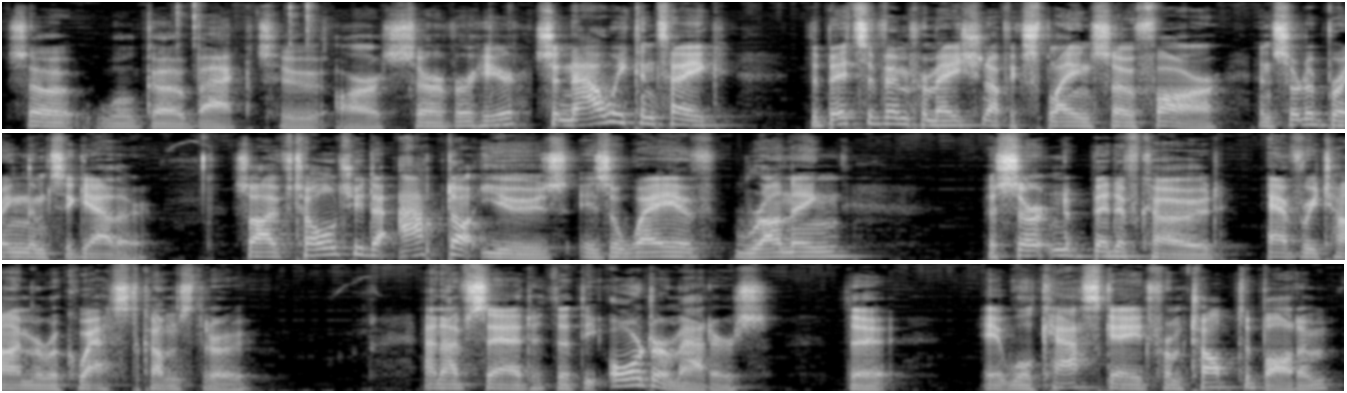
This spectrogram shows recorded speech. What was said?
So we'll go back to our server here. So now we can take the bits of information I've explained so far and sort of bring them together. So I've told you that app.use is a way of running a certain bit of code every time a request comes through. And I've said that the order matters, that it will cascade from top to bottom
